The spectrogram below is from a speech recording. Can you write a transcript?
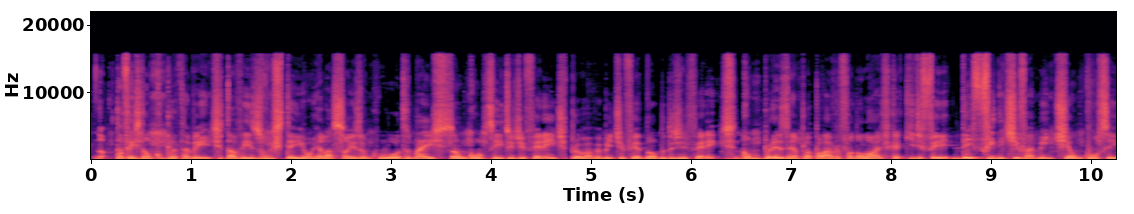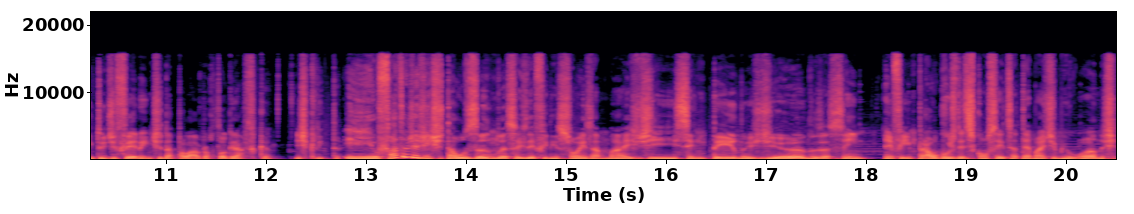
Não, talvez não completamente, talvez uns tenham relações um com o outro, mas são conceitos diferentes, provavelmente fenômenos diferentes. Como, por exemplo, a palavra fonológica, que definitivamente é um conceito diferente da palavra ortográfica escrita. E o fato de a gente estar tá usando essas definições há mais de centenas de anos, assim, enfim, para alguns desses conceitos até mais de mil anos,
